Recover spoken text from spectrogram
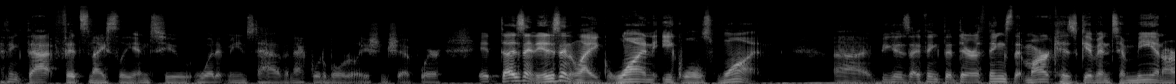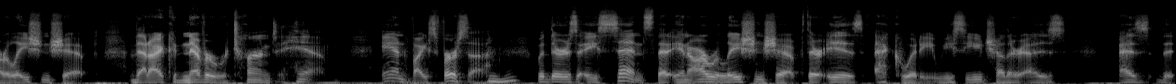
I think that fits nicely into what it means to have an equitable relationship where it doesn't it isn't like one equals one. Uh, because I think that there are things that Mark has given to me in our relationship that I could never return to him and vice versa. Mm-hmm. But there's a sense that in our relationship there is equity. We see each other as as the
